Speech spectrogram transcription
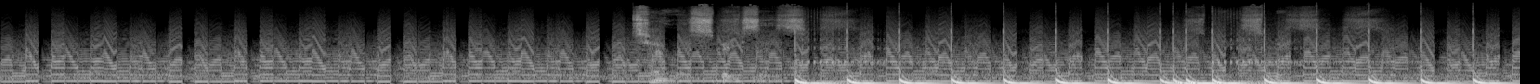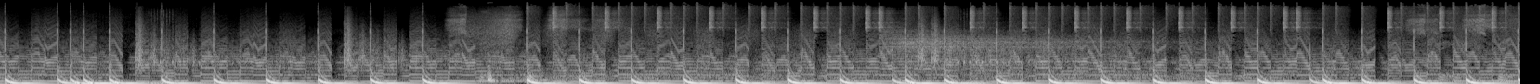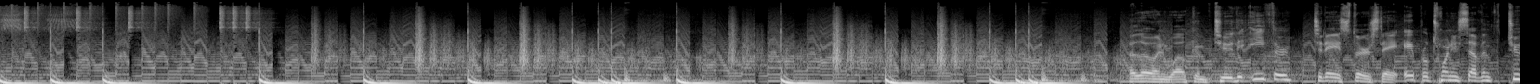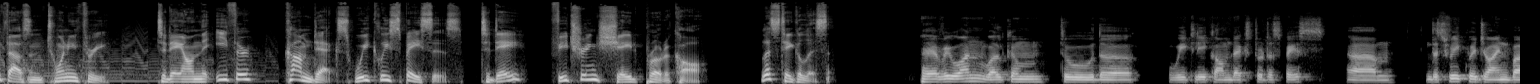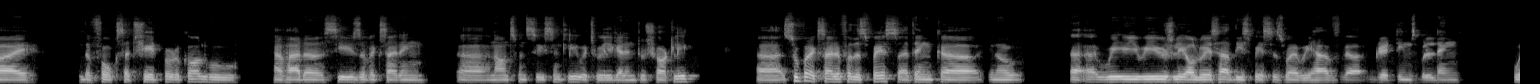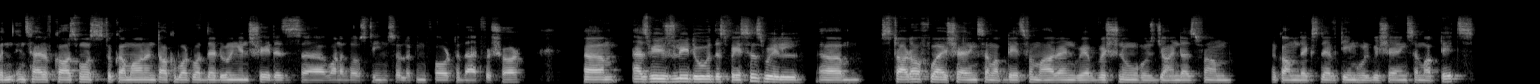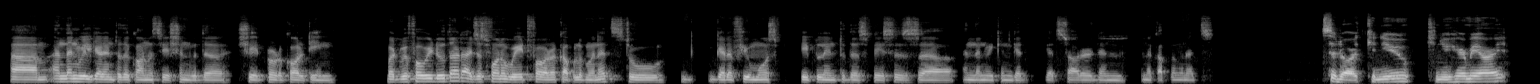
Hello and welcome to The Ether. Today is Thursday, April 27th, 2023. Today on The Ether, Comdex Weekly Spaces. Today, featuring Shade Protocol. Let's take a listen. Hey everyone, welcome to the weekly Comdex Twitter space. Um, this week we're joined by the folks at Shade Protocol who have had a series of exciting uh, announcements recently, which we'll get into shortly. Uh, super excited for the space. I think uh, you know uh, uh, we we usually always have these spaces where we have uh, great teams building when inside of Cosmos to come on and talk about what they're doing. And Shade is uh, one of those teams, so looking forward to that for sure. Um, as we usually do with the spaces, we'll um, start off by sharing some updates from our end. We have Vishnu, who's joined us from the Comdex dev team, who will be sharing some updates. Um, and then we'll get into the conversation with the Shade Protocol team. But before we do that, I just want to wait for a couple of minutes to get a few more people into the spaces, uh, and then we can get get started in in a couple of minutes. Siddharth, can you can you hear me all right?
